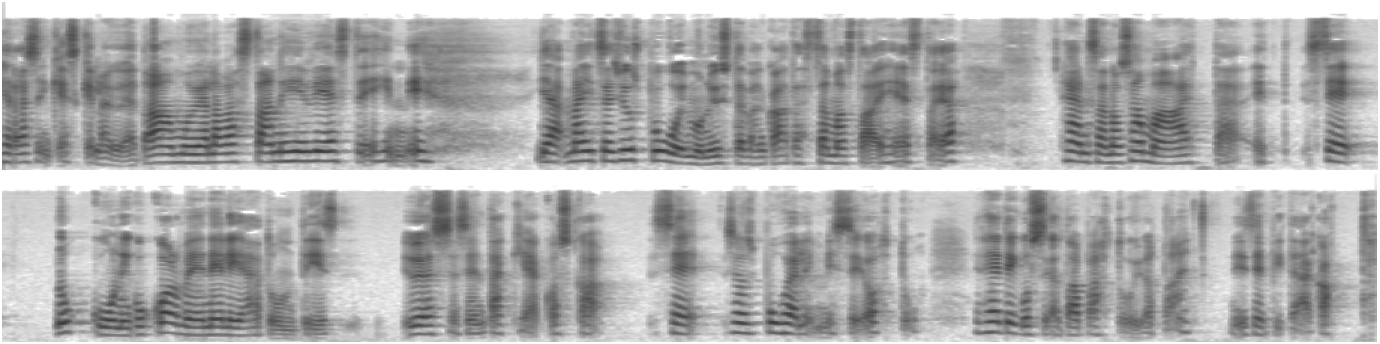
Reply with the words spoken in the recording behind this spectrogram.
heräsin keskellä yötä aamuyöllä vastaan niihin viesteihin, niin... Ja mä itse asiassa just puhuin mun ystävän kanssa tästä samasta aiheesta, ja hän sanoi samaa, että, että se nukkuu niin kuin kolme ja neljää tuntia yössä sen takia, koska se, se on se puhelin, missä johtuu. Et heti kun siellä tapahtuu jotain, niin sen pitää katsoa.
